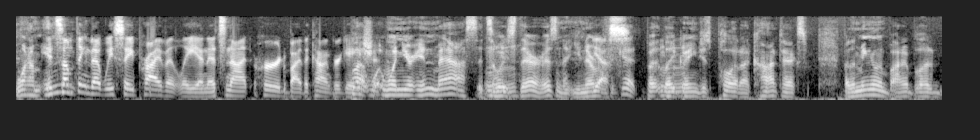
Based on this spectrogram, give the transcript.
when I'm it's something that we say privately and it's not heard by the congregation. But when you're in mass, it's mm-hmm. always there, isn't it? You never yes. forget. But mm-hmm. like when you just pull it out of context, by the mingling body blood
